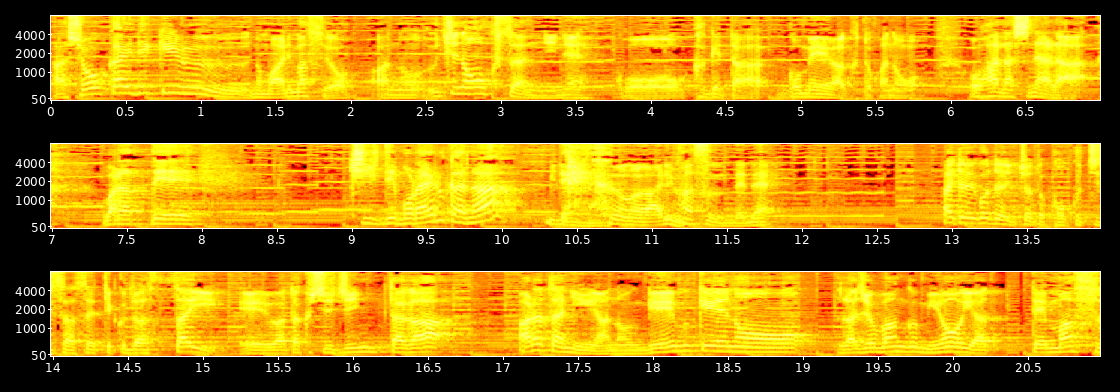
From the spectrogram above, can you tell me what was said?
あ紹介できるのもありますよあのうちの奥さんにねこうかけたご迷惑とかのお話なら笑って聞いてもらえるかな？みたいなのがありますんでね。はいということでちょっと告知させてください、えー、私陣太が新たにあのゲーム系のラジオ番組をやってます。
